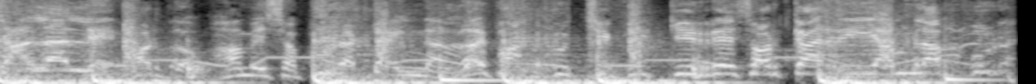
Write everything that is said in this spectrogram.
চালালে হরদম হামেশা পুরা টাইম না লয় ভাগ গুচ্ছি ফিকিরে সরকারি আমলা পুরা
